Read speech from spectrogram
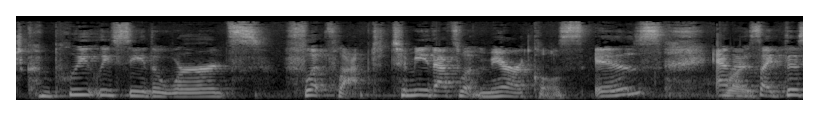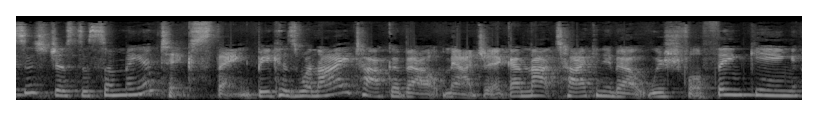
completely see the words flip flopped. To me, that's what miracles is. And right. I was like, this is just a semantics thing because when I talk about magic, I'm not talking about wishful thinking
